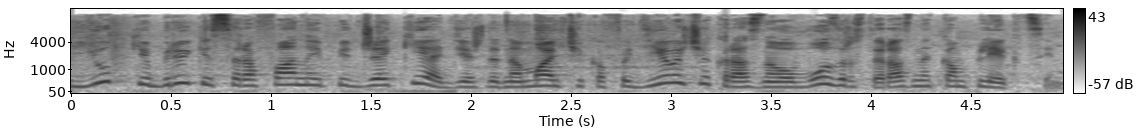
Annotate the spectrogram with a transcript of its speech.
Юбки, брюки, сарафаны и пиджаки, одежда на мальчиков и девочек разного возраста и разных комплекций.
